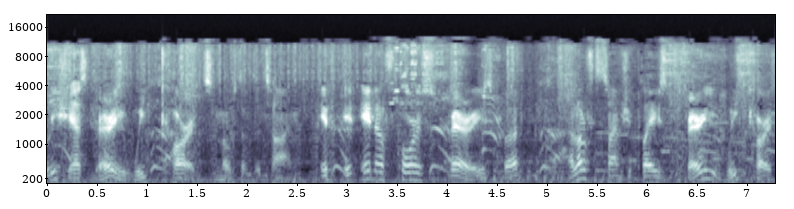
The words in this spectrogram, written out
Least she has very weak cards most of the time. It, it, it of course varies, but a lot of the time she plays very weak cards,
